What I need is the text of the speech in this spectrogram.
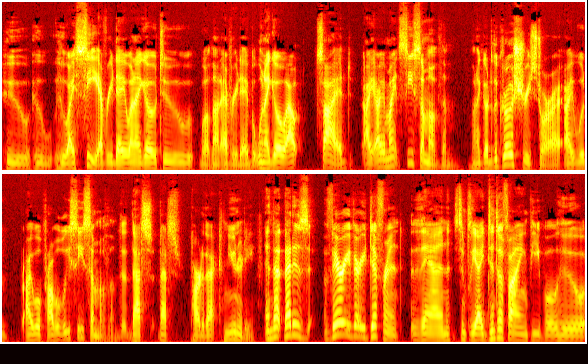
who who who I see every day when I go to well, not every day, but when I go outside, I, I might see some of them. When I go to the grocery store, I, I would I will probably see some of them. That's that's part of that community. And that that is very very different than simply identifying people who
